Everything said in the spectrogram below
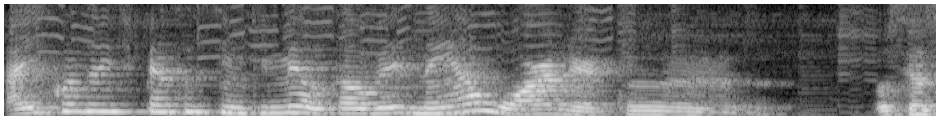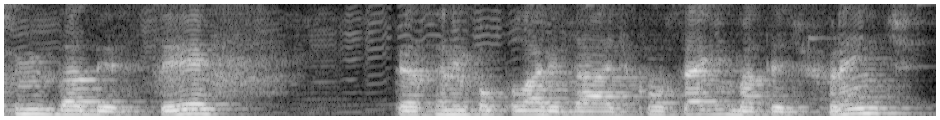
aí quando a gente pensa assim que, meu, talvez nem a Warner com os seus filmes da DC, pensando em popularidade, conseguem bater de frente,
